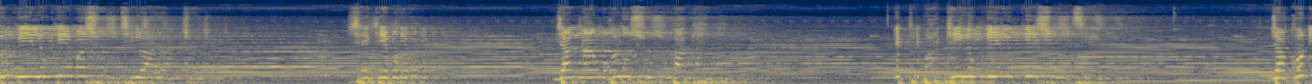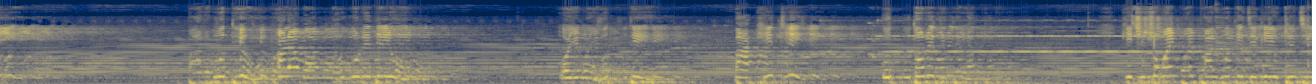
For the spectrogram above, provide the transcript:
লুকিয়ে লুকিয়ে মা শুনছিল আর সে কে যার নাম হলো সুখ পাখি। একটি পাখি লুকিয়ে লুকিয়ে শুনছে। যখনই পার্বতী হুমারা বন্ধ করে দিল, ওই মুহূর্তে পাখিটি উত্তরে দিতে লাগল। কিছু সময় পর পার্বতী জেগে উঠেছে।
